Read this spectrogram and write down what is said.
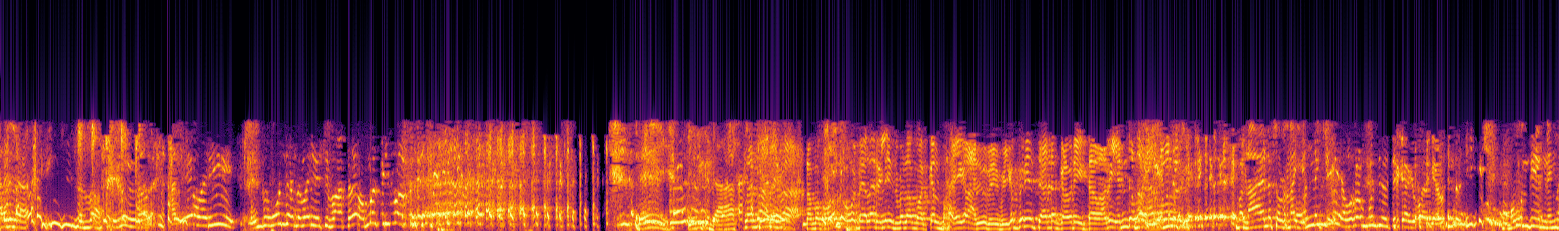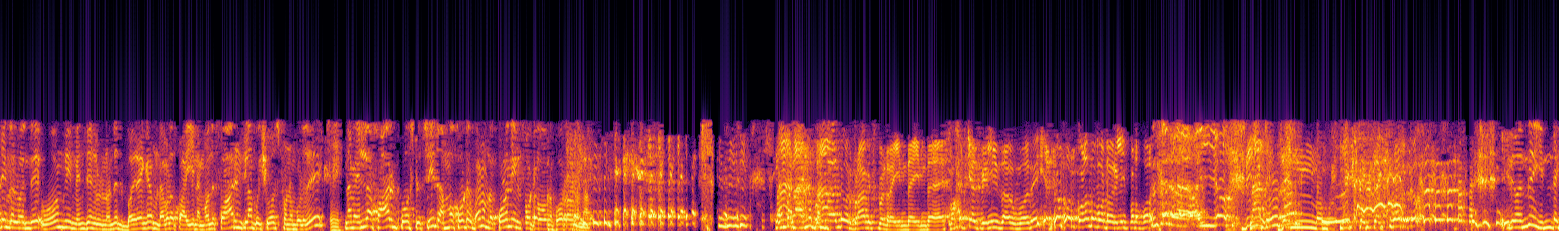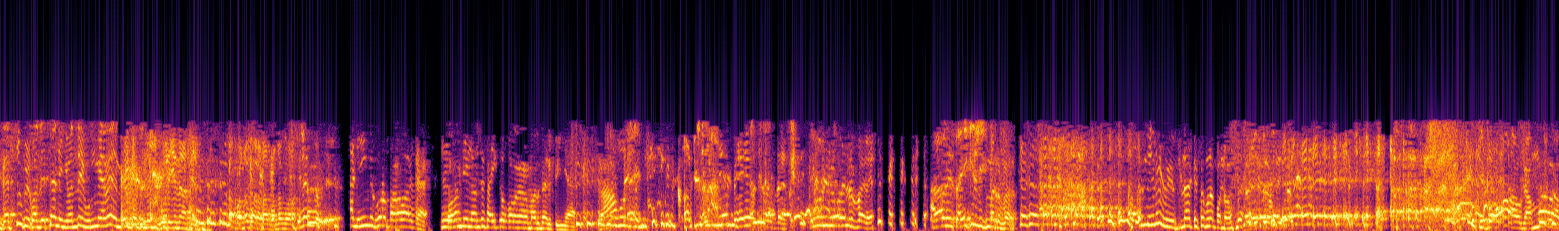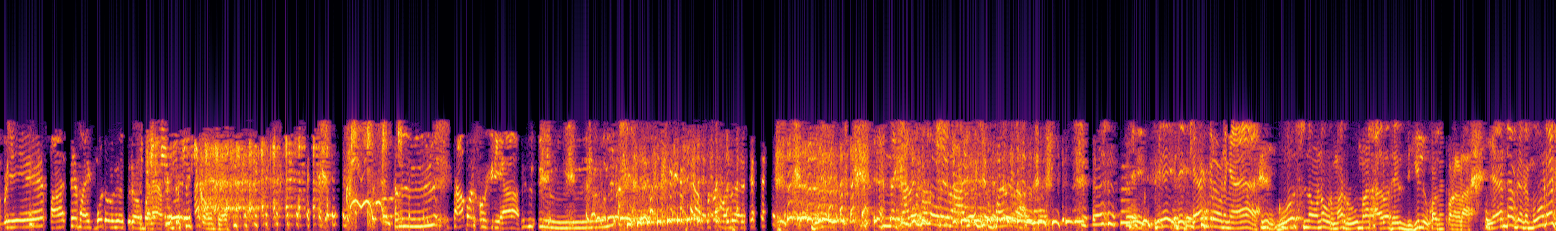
அதுல. அதே மாதிரி உங்க மூஞ்சி அந்த மாதிரி வச்சு பார்த்தா ரொம்ப சிரிப்பா நம்ம குழந்தை போட்டோ எல்லாம் ரிலீஸ் பண்ணா மக்கள் பயங்கர அது மிகப்பெரிய ஸ்டாண்டப் கவரே இட்டாவும் அது எந்த இப்ப நான் என்ன சொல்றேன்னா என்னைக்கு எவ்வளவு மூஞ்சி வச்சிருக்காங்க பாருங்க. ஓம்பி நெஞ்சங்கள் வந்து ஓம்பி நெஞ்சங்கள் வந்து பயங்கரம் டெவலப் ஆகி நம்ம வந்து ஃபாரின்க்கு எல்லாம் போய் ஷோஸ் பண்ணும் பொழுது நம்ம எல்லா ஃபாரின் போஸ்ட் வச்சு நம்ம போட்டோ நம்ம குழந்தைங்க போட்டோ ஒண்ணு போடுறோம் நான் வந்து ஒரு ப்ராமிஸ் பண்றேன். இந்த இந்த பாட்காஸ்ட் ரிலீஸ் ஆகும் போது என்னோட ஒரு குழந்தை போட்டோ ரிலீஸ் பண்ண போறேன். ஐயோ. இது வந்து இந்த கட்ஸ் உங்களுக்கு வந்துச்சா? நீங்க வந்து உண்மையாவே மெடிடேஷன் நோக்கி போறீங்க நான் பண்ண போறேன் நான் பண்ண போறேன். நீங்க கூட பரவாயில்ல. குழந்தையில வந்து சைக்கோ பழகிற மாதிரி தான் இருப்பீங்க. ராகுல் இருப்பாரு. அதாவது சைக்கிள் நிக்க மாட்டேன் பாரு குழந்தையிலே ஹிப்னாட்டிசம்லாம் பண்ணுவாங்க. இப்போ அவங்க அம்மா அப்படியே பார்த்தே மயக்க போட்டு விழுந்து வச்சிருவாங்க பாரு அப்படின்னு. சாப்பாடு கொடுக்குறியா? என்ன கதை சொல்ல இதை கேக்குறவனுங்க கோஸ்ட்ன உடனே ஒரு மாதிரி ரூம் கதவா திகில் உட்காந்து போனாங்கடா ஏன்டா அப்படி அந்த மூடே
